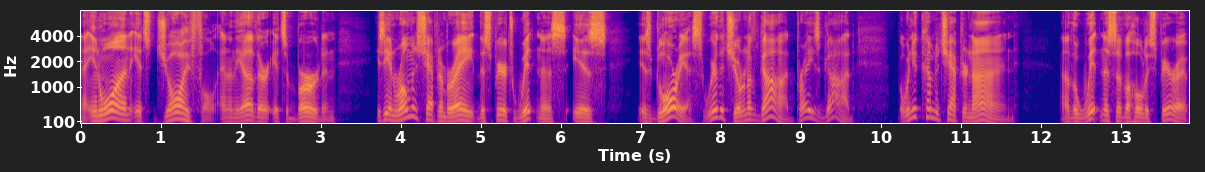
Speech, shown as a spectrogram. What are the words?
Uh, in one, it's joyful, and in the other, it's a burden. You see, in Romans chapter number 8, the Spirit's witness is, is glorious. We're the children of God. Praise God. But when you come to chapter 9, uh, the witness of the Holy Spirit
